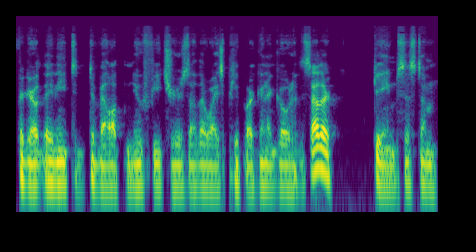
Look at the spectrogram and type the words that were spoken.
figure out they need to develop new features. Otherwise, people are going to go to this other game system.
